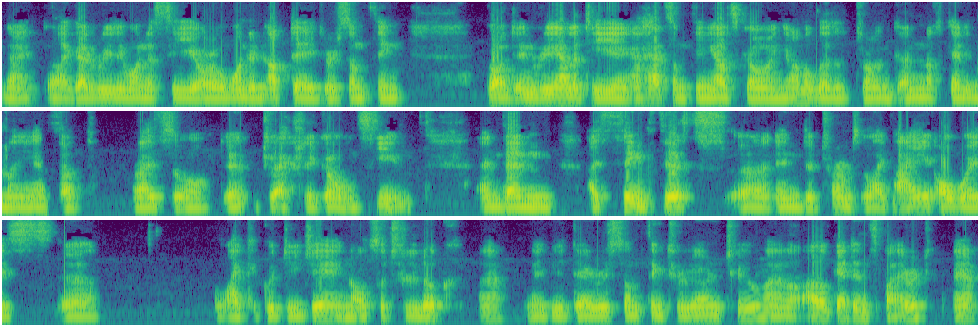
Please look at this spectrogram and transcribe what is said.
right? Like I really want to see or want an update or something but in reality, I had something else going. I'm a little drunk. I'm not getting my hands up, right? So uh, to actually go and see him. And then I think this, uh, in the terms like I always uh, like a good DJ and also to look. Uh, maybe there is something to learn too. I'll, I'll get inspired. Yeah,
